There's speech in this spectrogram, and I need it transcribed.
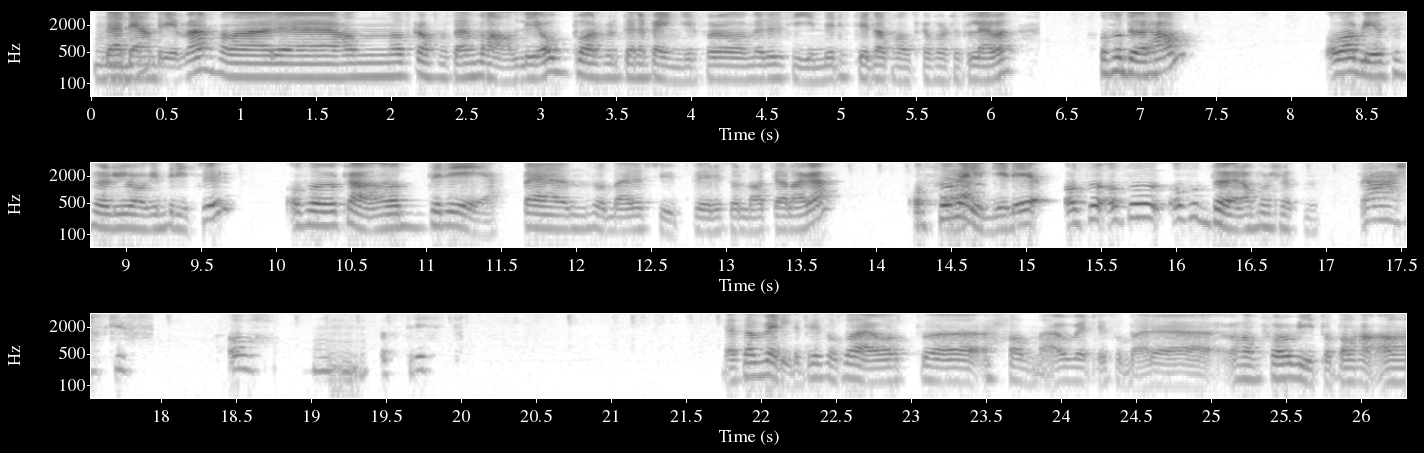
Det er det han driver med. Han, er, eh, han har skaffa seg en vanlig jobb bare for å tjene penger for medisiner til at han skal fortsette å leve. Og så dør han. Og da blir jo selvfølgelig Logan dritsur. Og så klarer han å drepe en sånn der supersoldat de har laga. Og så Ja. velger de og så, og, så, og så dør han på slutten. Det er så skuff. Åh, det er så trist. Det som er veldig trist også, er jo at uh, han er jo veldig sånn der uh, Han får jo vite at han, han,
